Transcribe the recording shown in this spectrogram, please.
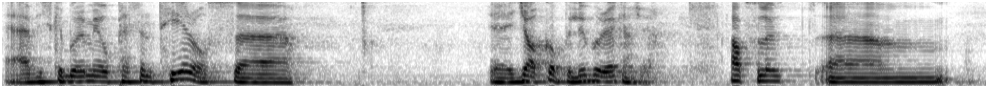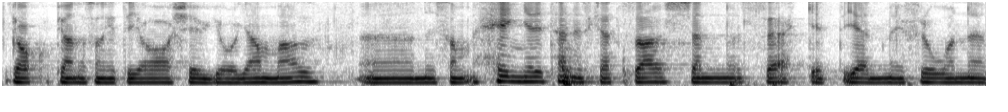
Eh, vi ska börja med att presentera oss. Eh, eh, Jakob, vill du börja kanske? Absolut. Um, Jakob Johannesson heter jag, 20 år gammal. Eh, ni som hänger i tenniskretsar känner säkert igen mig från eh,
